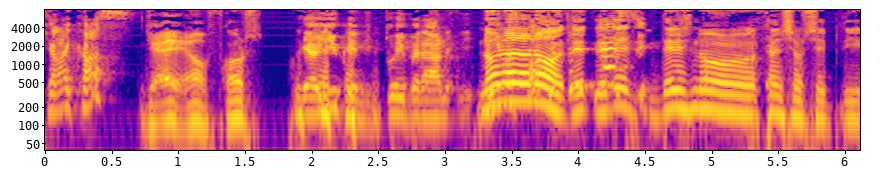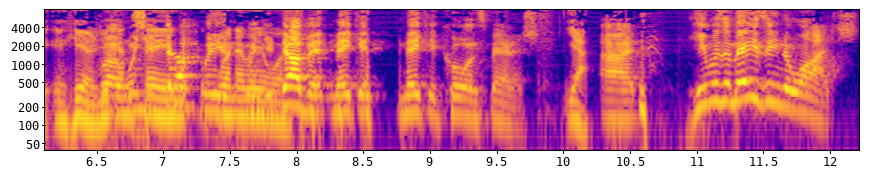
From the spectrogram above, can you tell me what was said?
Can I cuss? Yeah, yeah, of course. Yeah, you can bleep it out. No, no, no, no. There, there, is, there is no censorship here. You can say you dub, when whenever you, when you, you dub it, make it make it cool in Spanish. Yeah. Uh, he was amazing to watch,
